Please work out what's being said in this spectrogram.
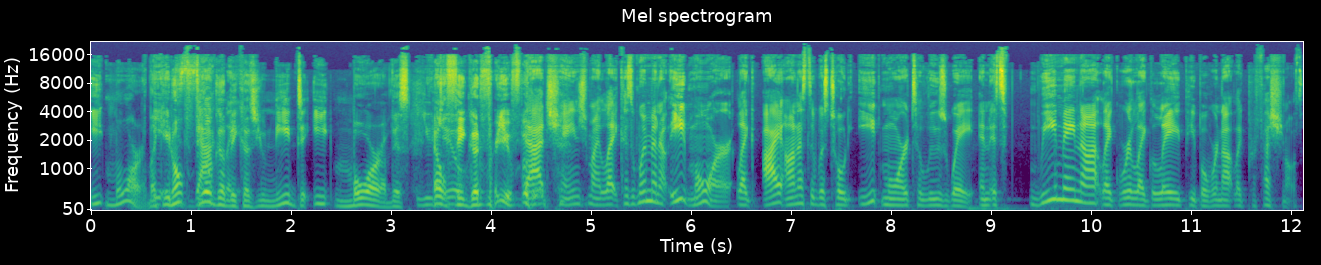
eat more. Like you don't feel good because you need to eat more of this You healthy, do. good for you food. That changed my life because women eat more. Like I honestly was told eat more to lose weight, and it's we may not like we're like lay people. We're not like professionals.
